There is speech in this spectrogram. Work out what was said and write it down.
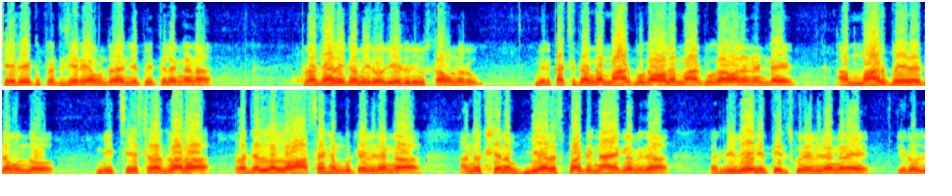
చర్యకు ప్రతిచర్య ఉంటుందని చెప్పి తెలంగాణ ప్రజానికం ఈరోజు ఎదురు చూస్తూ ఉన్నారు. మీరు ఖచ్చితంగా మార్పు కావాలి మార్పు కావాలని అంటే ఆ మార్పు ఏదైతే ఉందో మీ చేష్టల ద్వారా ప్రజలలో అసహ్యం పుట్టే విధంగా అనుక్షణం బీఆర్ఎస్ పార్టీ నాయకుల మీద రివేంజ్ తీర్చుకునే విధంగానే ఈరోజు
